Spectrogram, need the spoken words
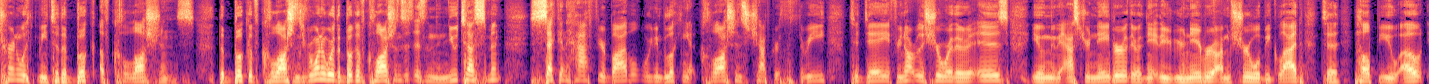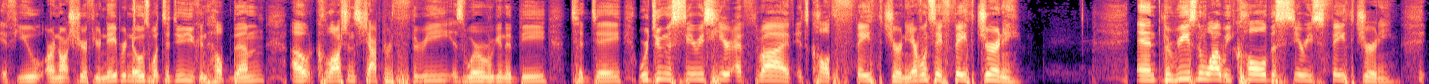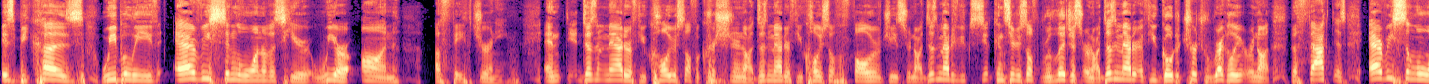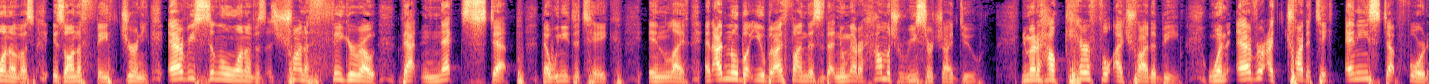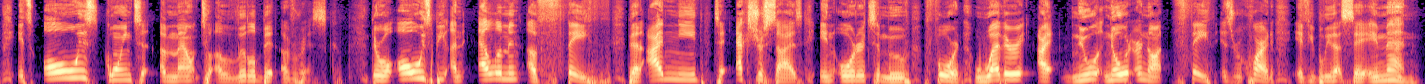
turn with me to the book of Colossians. The book of Colossians. If you're wondering where the book of Colossians is, is in the New Testament, second half of your Bible. We're going to be looking at Colossians chapter 3 today. If you're not really sure where it is, you know, maybe ask your neighbor. Your neighbor, I'm sure, will be glad to help you out. If you are not sure if your neighbor knows what to do, you can help them out. Colossians chapter 3 is where we're going to be today. We're doing a series here at Thrive. It's called Faith Journey. Everyone say Faith Journey. And the reason why we call this series Faith Journey is because we believe every single one of us here, we are on a faith journey. And it doesn't matter if you call yourself a Christian or not. It doesn't matter if you call yourself a follower of Jesus or not. It doesn't matter if you consider yourself religious or not. It doesn't matter if you go to church regularly or not. The fact is, every single one of us is on a faith journey. Every single one of us is trying to figure out that next step that we need to take in life. And I don't know about you, but I find this is that no matter how much research I do, no matter how careful I try to be, whenever I try to take any step forward, it's always going to amount to a little bit of risk. There will always be an element of faith that I need to exercise in order to move forward. Whether I knew, know it or not, faith is required. If you believe that, say amen.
